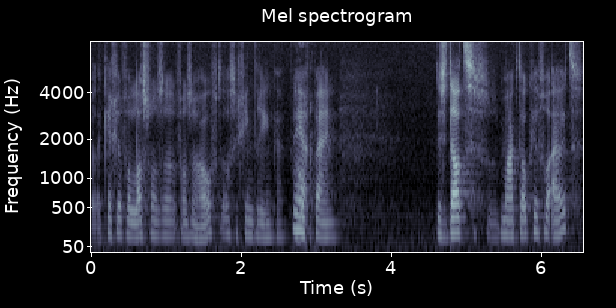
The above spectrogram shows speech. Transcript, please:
hij kreeg heel veel last van zijn, van zijn hoofd als hij ging drinken. Hoofdpijn. Dus dat maakt ook heel veel uit.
